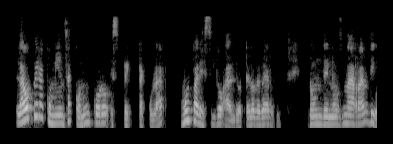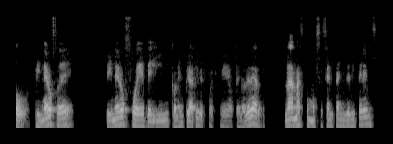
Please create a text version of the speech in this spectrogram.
La ópera comienza con un coro espectacular, muy parecido al de Otelo de Verdi, donde nos narran, digo, primero fue, primero fue Bellini con el pirata y después fue Otelo de Verdi, nada más como 60 años de diferencia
